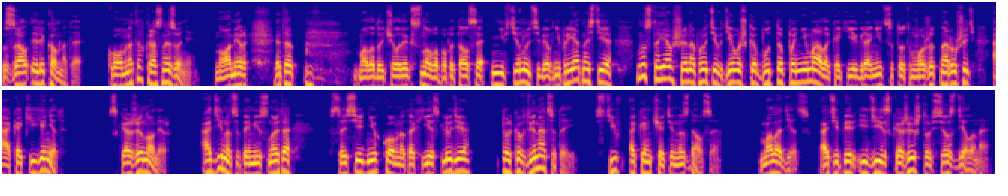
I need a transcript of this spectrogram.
Зал или комната?» Комната в красной зоне. Номер — это... Молодой человек снова попытался не втянуть себя в неприятности, но стоявшая напротив девушка будто понимала, какие границы тот может нарушить, а какие нет. «Скажи номер». «Одиннадцатый, мисс, но это...» «В соседних комнатах есть люди...» «Только в двенадцатой». Стив окончательно сдался. «Молодец. А теперь иди и скажи, что все сделано.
